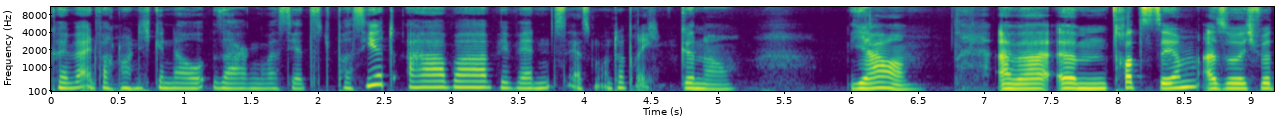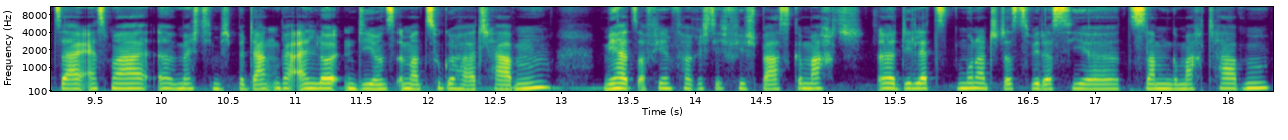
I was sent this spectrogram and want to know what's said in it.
können wir einfach noch nicht genau sagen, was jetzt passiert, aber wir werden es erstmal unterbrechen. Genau. Ja, aber ähm, trotzdem, also ich würde sagen, erstmal äh, möchte ich mich bedanken bei allen Leuten, die uns immer zugehört haben. Mir hat es auf jeden Fall richtig viel Spaß gemacht, äh, die letzten Monate, dass wir das hier zusammen gemacht haben.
